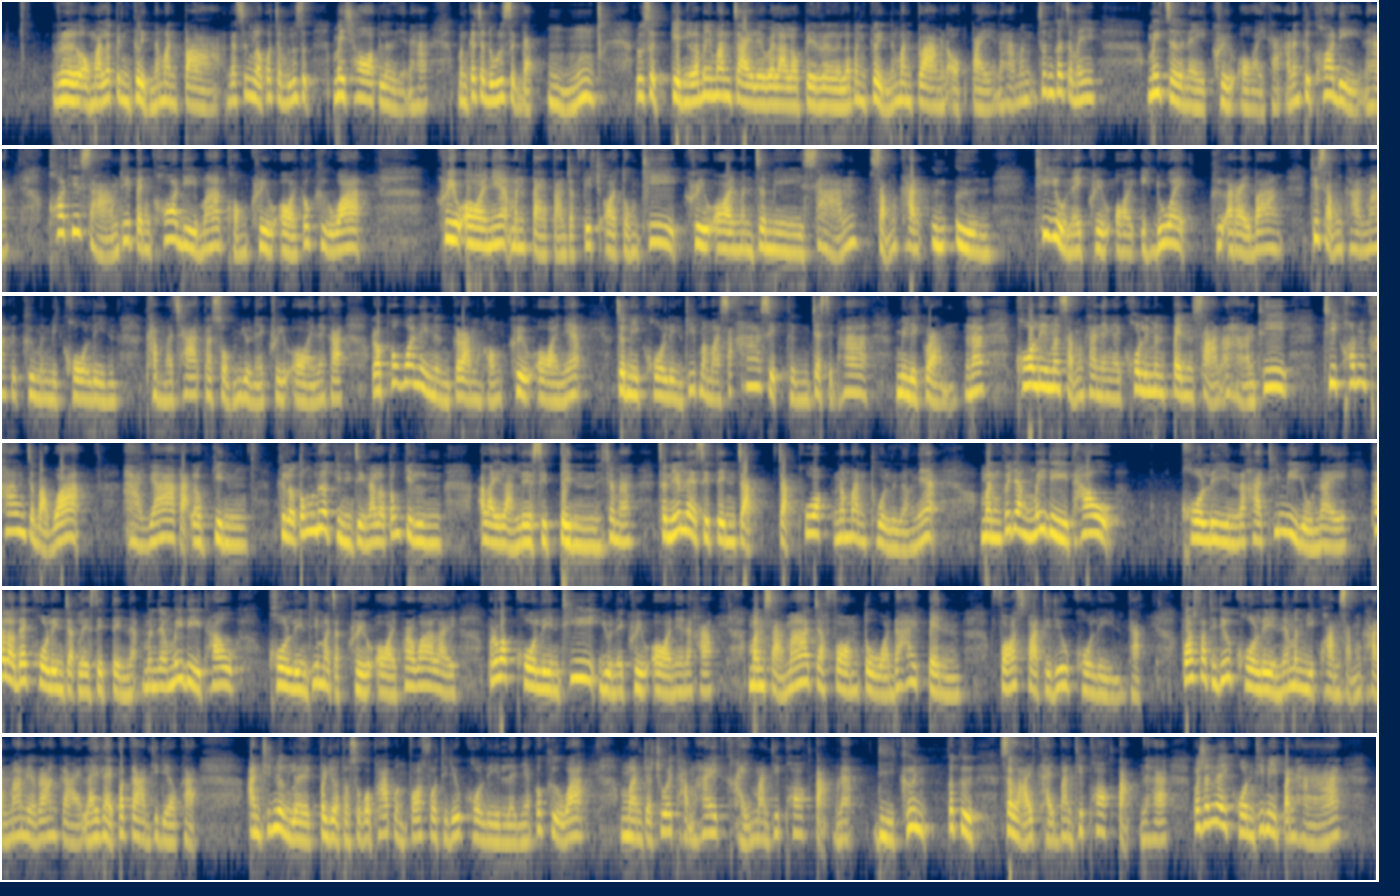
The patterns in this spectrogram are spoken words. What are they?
เรอออกมาแล้วเป็นกลิ่นน้ำมันปลาและซึ่งเราก็จะรู้สึกไม่ชอบเลยนะคะมันก็จะรู้สึกแบบอืรู้สึกกินแล้วไม่มั่นใจเลยเวลาเราไปเรอแล้วมันกลิ่นน้ำมันปลามันออกไปนะคะมันซึ่งก็จะไม่ไม่เจอในคริวออยค่ะ อันนั้นคือข้อดีนะคะข้อที่ 3 ที่เป็นข้อดีมากของคริวออยก็คือว่าคริวออยเนี่ยมันแตกต่างจากฟิชออยตรงที่คริวออยมันจะมีสารสำคัญอื่น ๆ ที่อยู่ในคริวออยอีกด้วย คืออะไรบ้างที่สำคัญมากก็คือมันมีโคลีนธรรมชาติผสมอยู่ในคริวออยนะคะ เราพบว่าใน 1 กรัมของคริวออยเนี่ยจะมีโคลีนอยู่ที่ประมาณสัก 50ถึง75 มิลลิกรัมนะโคลีนมันสำคัญยังไง โคลีนมันเป็นสารอาหารที่ที่ค่อนข้างจะแบบว่าหายากอะเรากินคือเราต้องเลือกกินจริงๆนะเราต้องกินอะไรหล่ะเลซิตินใช่ไหมทีนี้เลซิตินจากจากพวกน้ำมันถั่วเหลืองเนี่ยมันก็ยังไม่ดีเท่าโคลีนนะคะที่มีอยู่ใน ถ้าเราได้โคลีนจากเลซิตินเนี่ยมันยังไม่ดีเท่าโคลีนที่มาจาก krill oil เพราะว่าอะไร เพราะว่าโคลีนที่อยู่ใน krill oil เนี่ยนะคะ มันสามารถจะฟอร์มตัวได้เป็น phosphatidylcholine ค่ะ phosphatidylcholine เนี่ยมันมีความสำคัญมากในร่างกายหลาย ๆ ประการทีเดียวค่ะ อันที่หนึ่งเลยประโยชน์ต่อสุขภาพของ phosphatidylcholine เลยเนี่ยก็คือว่ามันจะช่วยทำให้ไขมันที่พอกตับนะดีขึ้น ก็คือสลายไขมันที่พอกตับนะคะ เพราะฉะนั้นในคนที่มีปัญหา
